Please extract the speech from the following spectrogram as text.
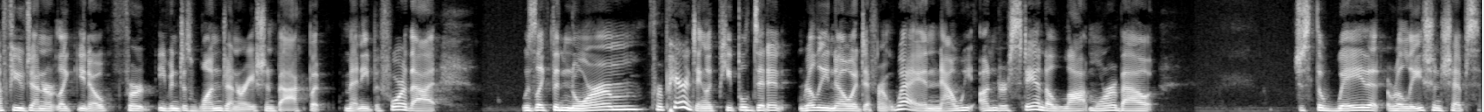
a few gener like, you know, for even just one generation back, but many before that was like the norm for parenting. Like people didn't really know a different way. And now we understand a lot more about just the way that relationships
